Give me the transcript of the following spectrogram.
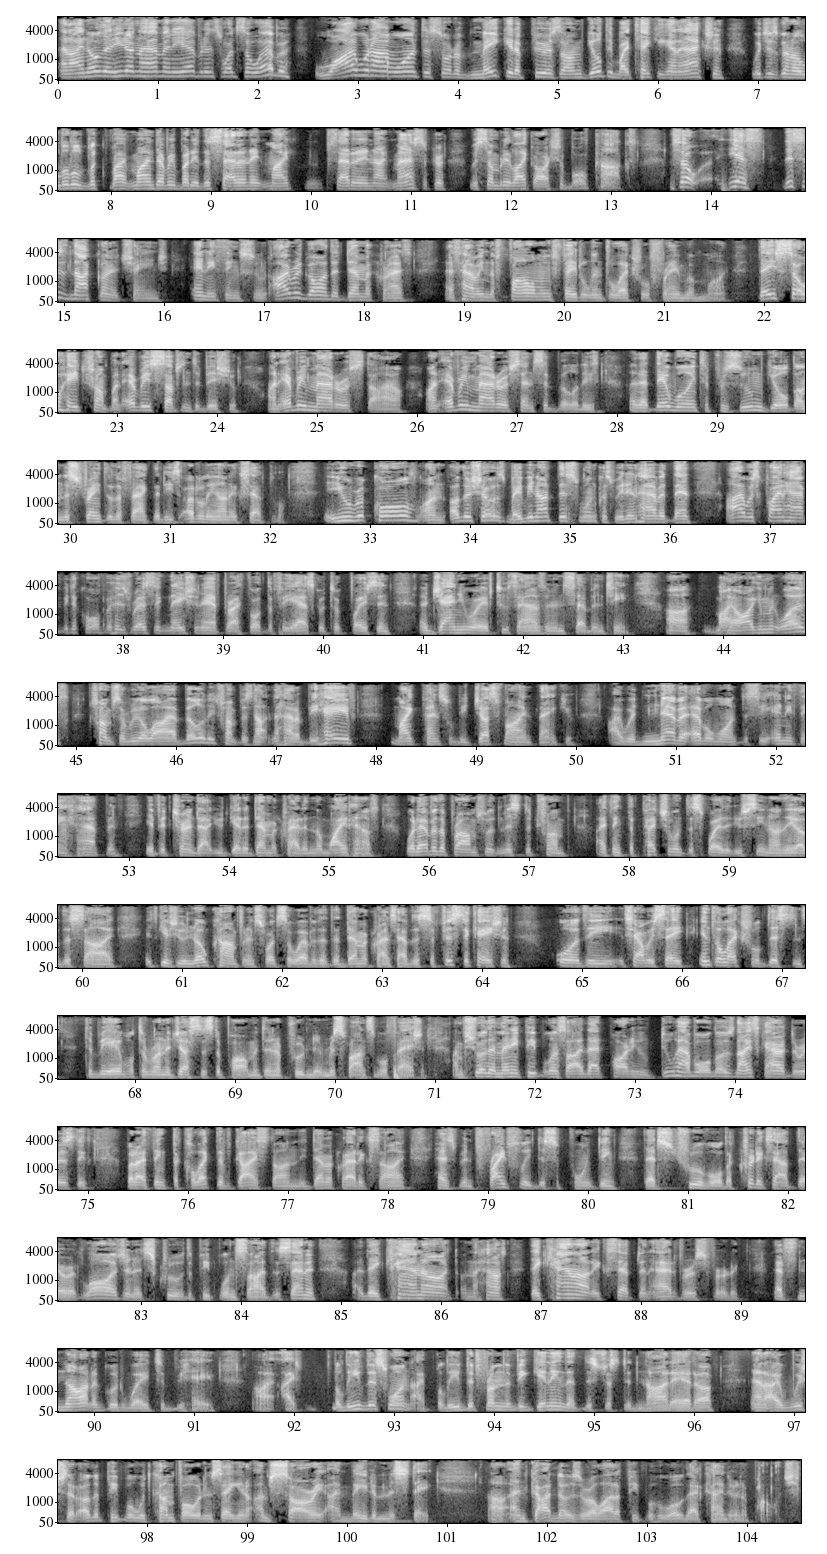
and I know that he doesn't have any evidence whatsoever, why would I want to sort of make it appear as though I'm guilty by taking an action which is going to little remind everybody of the Saturday night, Saturday night massacre with somebody like Archibald Cox? So, yes, this is not going to change anything soon. I regard the Democrats as having the following fatal intellectual frame of mind. They so hate Trump on every substantive issue, on every matter of style, on every matter of sensibilities, that they're willing to presume guilt on the strength of the fact that he's utterly unacceptable. You recall on other shows, maybe not this one because we didn't have it then, I was quite happy to call for his resignation after I thought the fiasco took place in uh, January of 2017. Uh, my argument was Trump's a real liability. Trump does not know how to behave. Mike Pence would be just fine, thank you. I would never ever want to see anything happen if it turned out you'd get a Democrat in the White House. Whatever the problems with Mr. Trump, I think the petulant display that you've seen on the other side, it gives you no confidence whatsoever that the Democrats have the sophistication or the, shall we say, intellectual distance to be able to run a Justice Department in a prudent and responsible fashion. I'm sure there are many people inside that party who do have all those nice characteristics, but I think the collective geist on the Democratic side has been frightfully disappointing. That's true of all the critics out there at large, and it's true of the people inside the Senate. Uh, they cannot, in the House, they cannot accept an adverse verdict. That's not a good way to behave. I, I believe this one. I believed it from the beginning that this just did not add up. And I wish that other people would come forward and say, you know, I'm sorry, I made a mistake. Uh, and God knows there are a lot of people who owe that kind of an apology.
